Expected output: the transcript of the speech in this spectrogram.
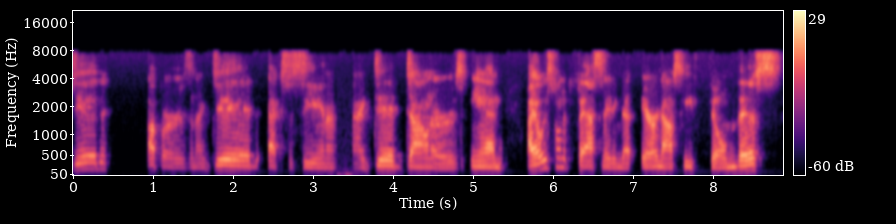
did uppers and I did ecstasy and I did downers and I always found it fascinating that Aronofsky filmed this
